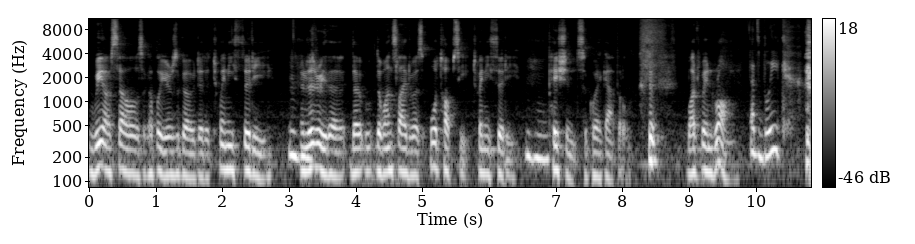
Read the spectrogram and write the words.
We ourselves, a couple of years ago, did a 2030, Mm-hmm. and literally the, the, the one slide was autopsy 2030, Mm-hmm. patient Sequoia Capital. what went wrong? That's bleak.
